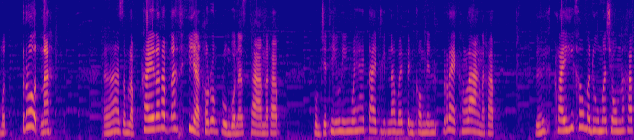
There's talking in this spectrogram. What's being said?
หมดรูดนะ อ่าสำหรับใครนะครับนะที่อยากเข้าร่วมกลุ่มโบนัสไทม์นะครับ ผมจะทิ้งลิงก์ไว้ให้ใต้คลิปนะไว้เป็นคอมเมนต์แรกข้างล่างนะครับ หรือใครที่เข้ามาดูมาชมนะครับ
